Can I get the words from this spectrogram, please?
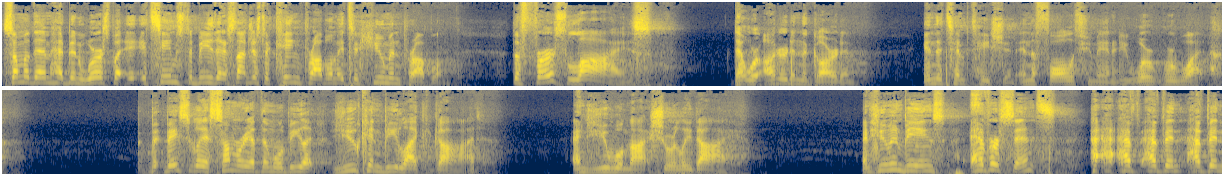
Some of them had been worse, but it, it seems to be that it's not just a king problem, it's a human problem. The first lies that were uttered in the garden, in the temptation, in the fall of humanity, were, were what? Basically, a summary of them will be like, you can be like God, and you will not surely die. And human beings, ever since, have, have, been, have been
